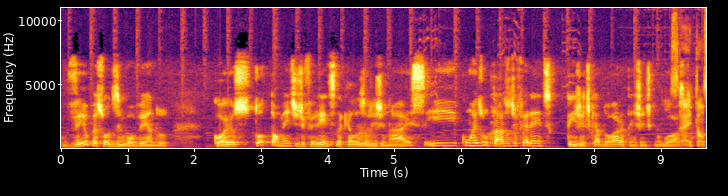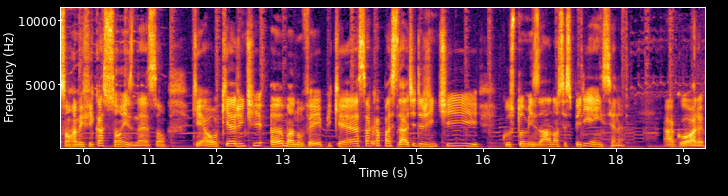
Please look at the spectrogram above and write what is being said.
vê o pessoal desenvolvendo coils totalmente diferentes daquelas originais e com resultados diferentes. Tem gente que adora, tem gente que não gosta. É, então são ramificações, né? São, que é o que a gente ama no vape, que é essa capacidade de a gente customizar a nossa experiência, né? Agora,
